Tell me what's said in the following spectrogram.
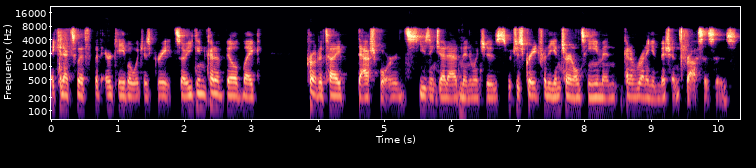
it connects with, with Airtable, which is great. So you can kind of build like prototype dashboards using JetAdmin, which is which is great for the internal team and kind of running admissions processes.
